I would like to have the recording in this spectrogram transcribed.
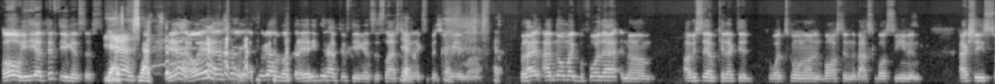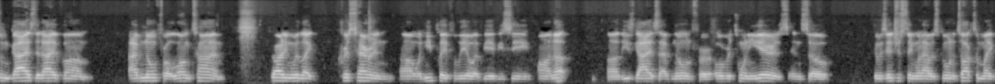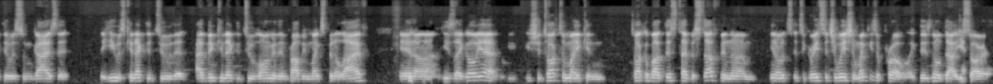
Oh, he had 50 against us. Yes. yes. Yeah. Oh, yeah. That's right. I forgot about that. Yeah, he did have 50 against us last year in an exhibition game. Uh, but I, I've known Mike before that, and um, obviously I'm connected to what's going on in Boston in the basketball scene, and actually some guys that I've um, I've known for a long time, starting with like Chris Herron uh, when he played for Leo at BABC on up. Uh, these guys I've known for over 20 years, and so it was interesting when I was going to talk to Mike. There was some guys that that he was connected to that I've been connected to longer than probably Mike's been alive, and uh, he's like, "Oh yeah, you, you, should talk to Mike and talk about this type of stuff." And um, you know, it's it's a great situation. Mikey's a pro, like there's no doubt. You yeah. saw it,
